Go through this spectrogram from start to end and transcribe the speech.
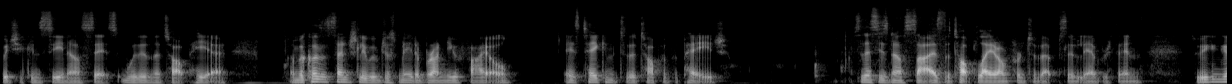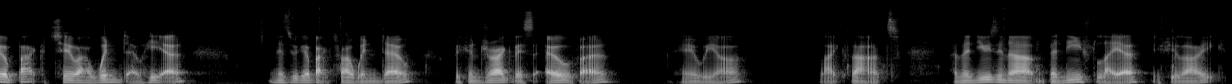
which you can see now sits within the top here. And because essentially we've just made a brand new file, it's taken it to the top of the page. So this is now sat as the top layer on front of absolutely everything. So we can go back to our window here. And as we go back to our window, we can drag this over. Here we are, like that. And then using our beneath layer, if you like,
